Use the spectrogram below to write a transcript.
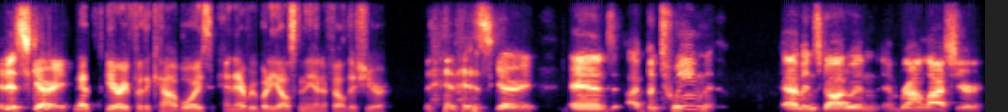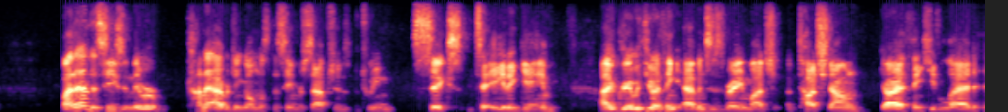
It is scary. That's scary for the Cowboys and everybody else in the NFL this year. It is scary. And uh, between Evans, Godwin, and Brown last year, by the end of the season, they were kind of averaging almost the same receptions between six to eight a game. I agree with you. I think Evans is very much a touchdown guy. I think he led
